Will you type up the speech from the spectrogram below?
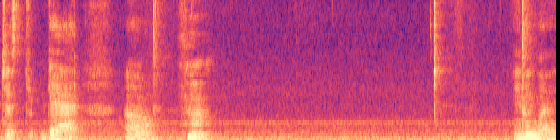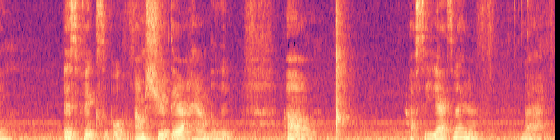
just got. Um, hmm. Anyway, it's fixable. I'm sure they'll handle it. Um, I'll see you guys later. Bye.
